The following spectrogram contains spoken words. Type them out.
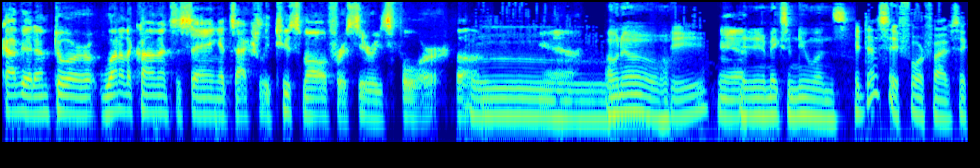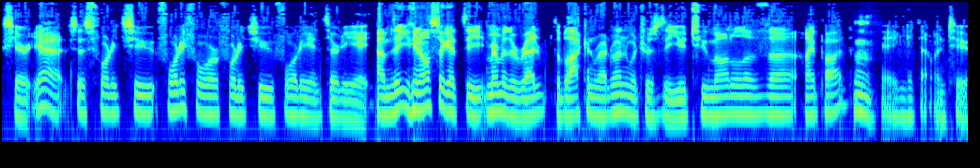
Caveat emptor. One of the comments is saying it's actually too small for a Series Four phone. Ooh. Oh no. See? Yeah. They need to make some new ones. It does say 4, 5, 6 here. Yeah, it says 42, 44, 42, 40, and 38. Um, you can also get the, remember the red, the black and red one, which was the U2 model of uh, iPod? Hmm. Yeah, you can get that one too.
